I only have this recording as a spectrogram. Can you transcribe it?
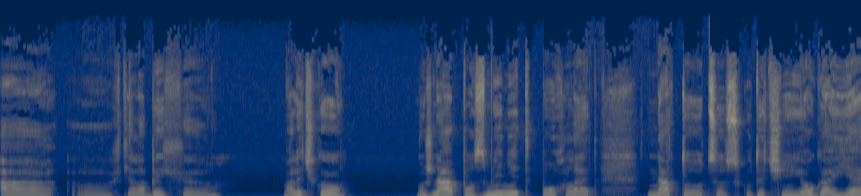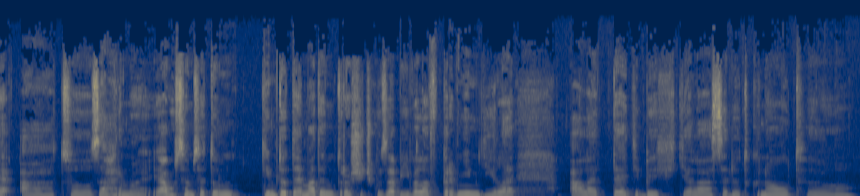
a uh, chtěla bych uh, maličko možná pozměnit pohled na to, co skutečně yoga je a co zahrnuje. Já už jsem se tom, tímto tématem trošičku zabývala v prvním díle, ale teď bych chtěla se dotknout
